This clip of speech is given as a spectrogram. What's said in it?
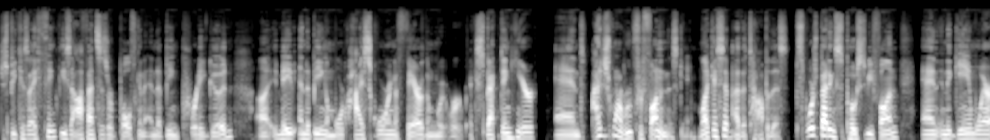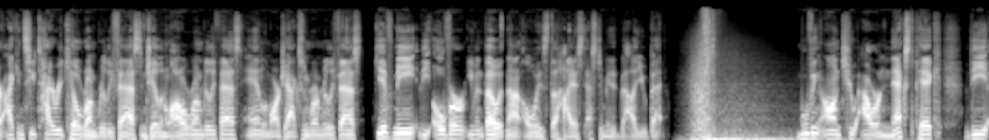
just because I think these offenses are both going to end up being pretty good. Uh, it may end up being a more high scoring affair than what we're expecting here. And I just want to root for fun in this game. Like I said at the top of this, sports betting is supposed to be fun. And in a game where I can see Tyreek Hill run really fast and Jaylen Waddle run really fast and Lamar Jackson run really fast, give me the over, even though it's not always the highest estimated value bet. Moving on to our next pick, the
